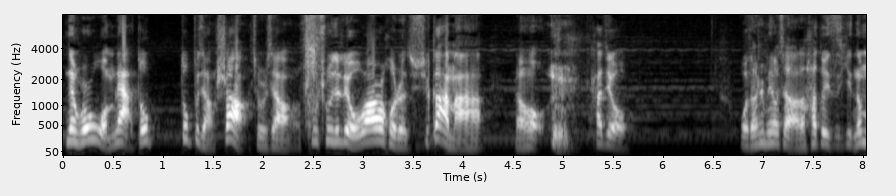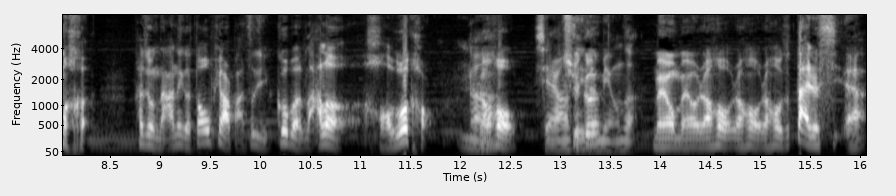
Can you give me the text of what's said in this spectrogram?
那会儿我们俩都都不想上，就是想出出去遛弯或者去干嘛。然后 他就，我当时没有想到他对自己那么狠，他就拿那个刀片把自己胳膊拉了好多口然后写上自己的名字，没有没有，然后然后然后就带着血，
